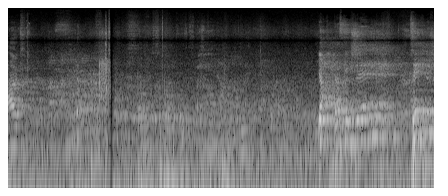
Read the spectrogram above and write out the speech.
Out. Ja, das ging schnell. Technisch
